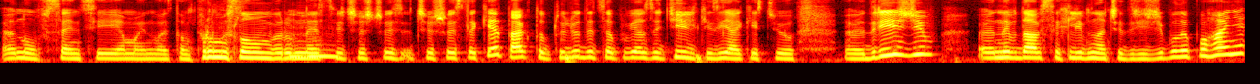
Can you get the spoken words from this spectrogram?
е, ну в сенсі я маю там в промисловому виробництві чи щось чи щось таке, так тобто люди це пов'язують тільки з якістю е, дріжджів. Е, Не вдався хліб, значить дріжджі були погані.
